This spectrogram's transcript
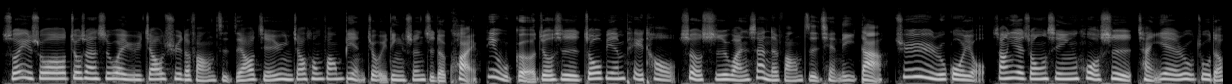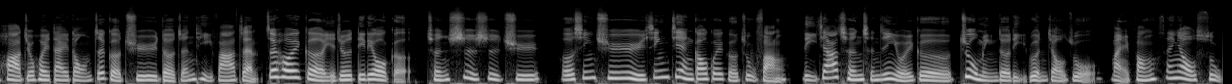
所以说，就算是位于郊区的房子，只要捷运交通方便，就一定升值的快。第五个就是周边配套设施完善的房子潜力大，区域如果有商业中心或是产业入驻的话，就会带动这个区域的整体发展。最后一个，也就是第六个，城市市区。核心区域新建高规格住房，李嘉诚曾经有一个著名的理论，叫做“买房三要素：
